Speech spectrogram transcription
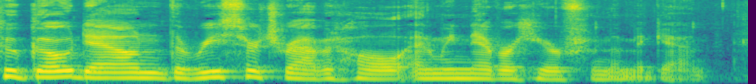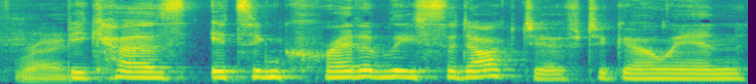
who go down the research rabbit hole and we never hear from them again Right. because it's incredibly seductive to go in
